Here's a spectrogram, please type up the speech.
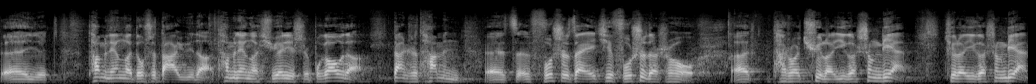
呃他们两个都是打鱼的，他们两个学历是不高的，但是他们呃。在服侍在一起服侍的时候，呃，他说去了一个圣殿，去了一个圣殿。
